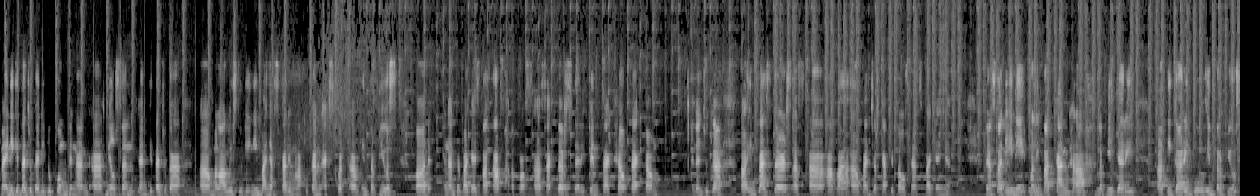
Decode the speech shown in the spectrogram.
Nah, ini kita juga didukung dengan Nielsen dan kita juga melalui studi ini banyak sekali melakukan expert um, interviews dengan berbagai startup across sectors dari fintech, health tech, um, dan juga uh, investors, uh, uh, apa uh, venture capital dan sebagainya. Dan studi ini melibatkan uh, lebih dari uh, 3.000 interviews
